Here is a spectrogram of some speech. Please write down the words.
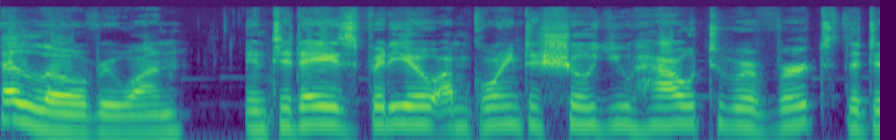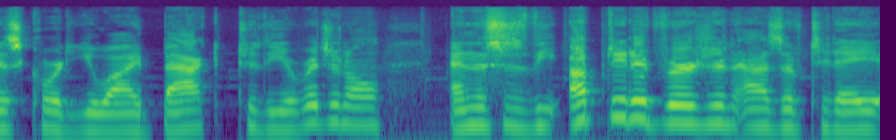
Hello everyone. In today's video, I'm going to show you how to revert the Discord UI back to the original, and this is the updated version as of today,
